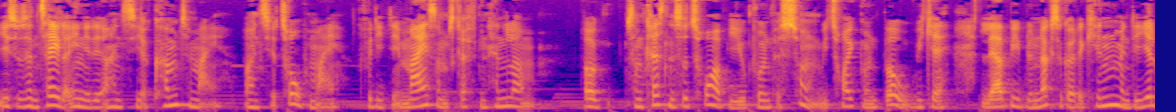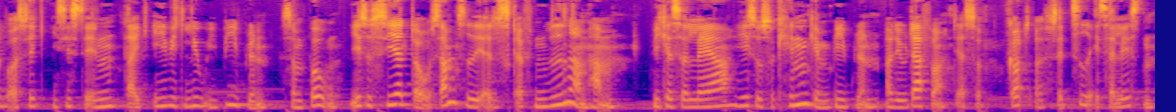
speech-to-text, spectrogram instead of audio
Jesus han taler ind i det, og han siger, kom til mig, og han siger, tro på mig, fordi det er mig, som skriften handler om, og som kristne, så tror vi jo på en person. Vi tror ikke på en bog. Vi kan lære Bibelen nok så godt at kende, men det hjælper os ikke i sidste ende. Der er ikke evigt liv i Bibelen som bog. Jesus siger dog samtidig, at skriften vidner om ham. Vi kan så lære Jesus at kende gennem Bibelen, og det er jo derfor, det er så godt at sætte tid af til at læse den.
